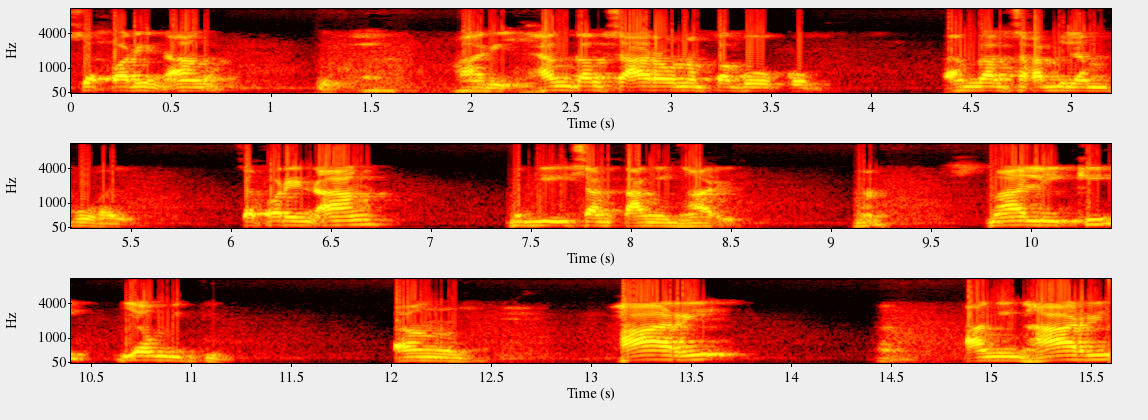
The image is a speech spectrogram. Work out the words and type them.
siya pa rin ang hari hanggang sa araw ng paghukom hanggang sa kabilang buhay siya pa rin ang nag-iisang tanging hari ha? maliki yaumiddin ang hari ha? tanging hari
